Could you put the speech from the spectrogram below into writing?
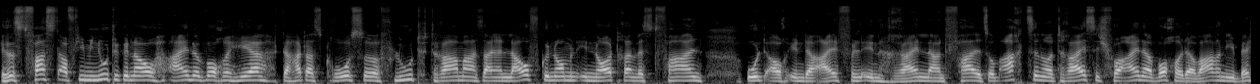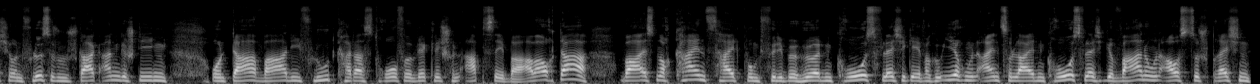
Es ist fast auf die Minute genau eine Woche her, da hat das große Flutdrama seinen Lauf genommen in Nordrhein-Westfalen und auch in der Eifel in Rheinland-Pfalz. Um 18.30 Uhr vor einer Woche, da waren die Bäche und Flüsse schon stark angestiegen und da war die Flutkatastrophe wirklich schon absehbar. Aber auch da war es noch kein Zeitpunkt für die Behörden, großflächige Evakuierungen einzuleiten, großflächige Warnungen auszusprechen.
